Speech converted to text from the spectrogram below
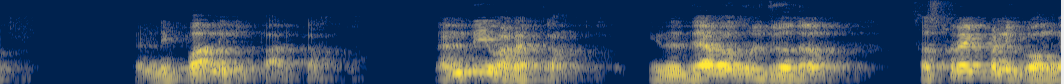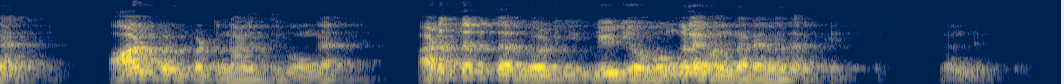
கண்டிப்பாக நீங்கள் பார்க்கலாம். நன்றி வணக்கம். இது தேவகுரு ஜோதிடம். சப்ஸ்கிரைப் பண்ணிக்கோங்க. ஆல் பெல் பட்டன் அழுத்திக்கோங்க. அடுத்தடுத்த வீடியோ உங்களை வந்தடைவதற்கு. நன்றி.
